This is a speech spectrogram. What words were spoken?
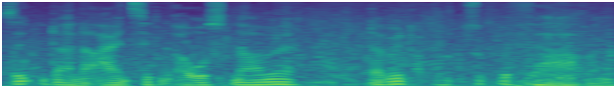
sind mit einer einzigen Ausnahme damit gut zu befahren.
